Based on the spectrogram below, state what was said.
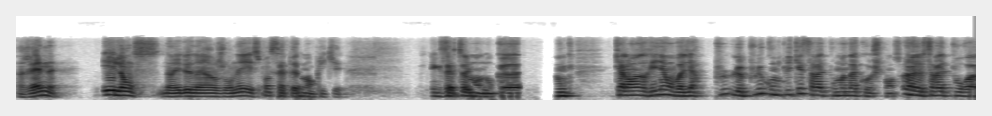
Rennes et Lens dans les deux dernières journées. Et je pense que ça peut être compliqué. Exactement. Donc, donc, calendrier, on va dire, plus- le plus compliqué, ça va être pour Monaco, je pense. Ça va être pour,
